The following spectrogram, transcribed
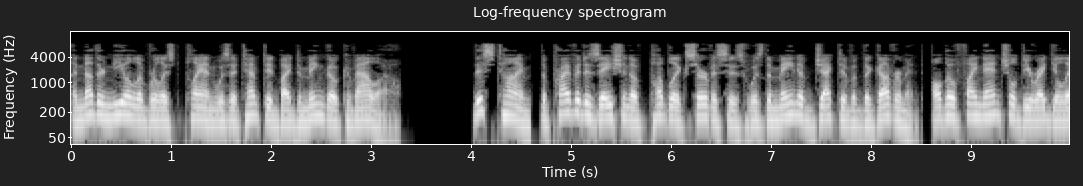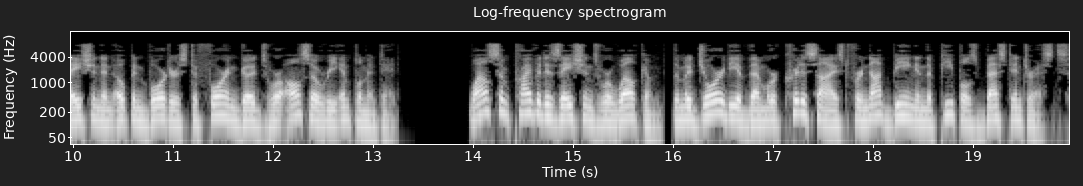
another neoliberalist plan was attempted by Domingo Cavallo. This time, the privatization of public services was the main objective of the government, although financial deregulation and open borders to foreign goods were also re-implemented. While some privatizations were welcomed, the majority of them were criticized for not being in the people's best interests.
